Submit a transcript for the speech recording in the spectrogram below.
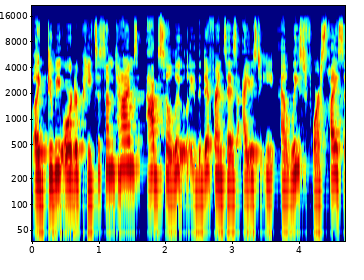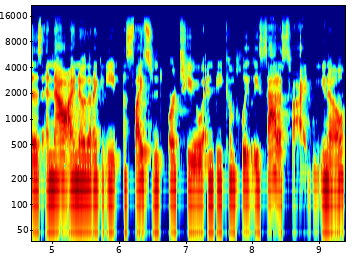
like, do we order pizza sometimes? Absolutely. The difference is I used to eat at least four slices, and now I know that I can eat a slice or two and be completely satisfied. You know,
